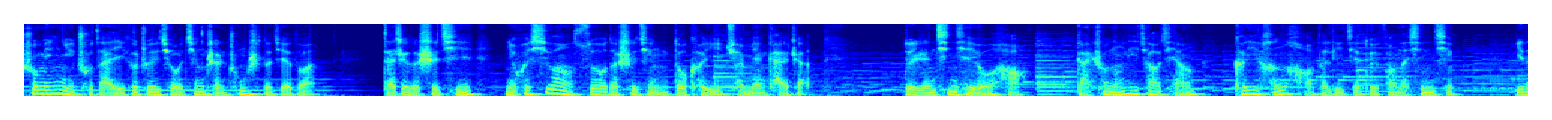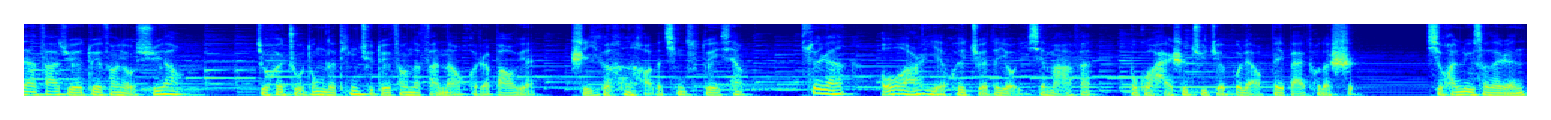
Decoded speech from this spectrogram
说明你处在一个追求精神充实的阶段。在这个时期，你会希望所有的事情都可以全面开展，对人亲切友好，感受能力较强，可以很好的理解对方的心情。一旦发觉对方有需要，就会主动的听取对方的烦恼或者抱怨，是一个很好的倾诉对象。虽然偶尔也会觉得有一些麻烦，不过还是拒绝不了被摆脱的事。喜欢绿色的人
